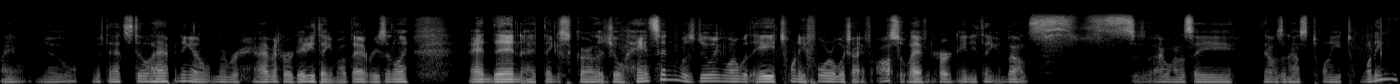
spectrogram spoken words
I don't know if that's still happening. I don't remember. I haven't heard anything about that recently. And then I think Scarlett Johansson was doing one with A24, which I've also haven't heard anything about. I want to say that was announced 2020.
